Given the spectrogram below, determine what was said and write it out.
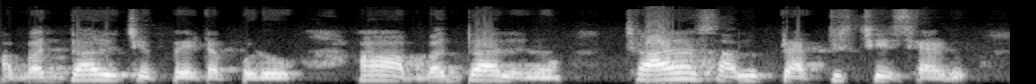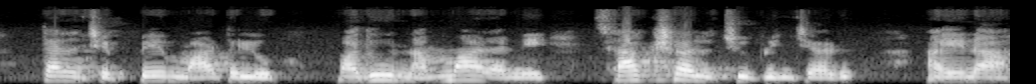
అబద్ధాలు చెప్పేటప్పుడు ఆ అబద్ధాలను చాలాసార్లు ప్రాక్టీస్ చేశాడు. తను చెప్పే మాటలు మధు నమ్మాలని సాక్ష్యాలు చూపించాడు. అయినా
